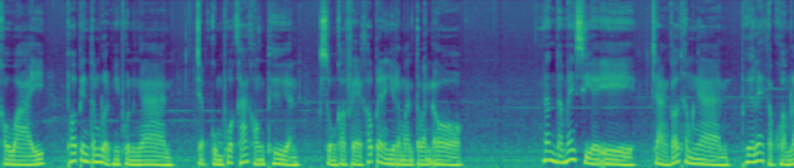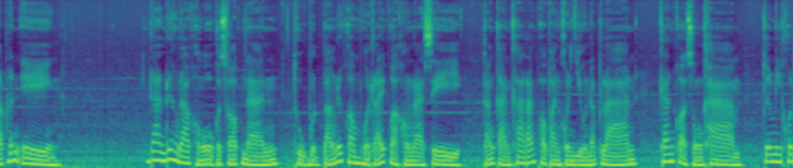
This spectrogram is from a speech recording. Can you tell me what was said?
เขาไว้ เพราะเป็นตำรวจมีผลงาน จับกลุ่มพวกค้าของเถื่อน ส่งกาแฟเข้าไปในเยอรมันตะวันออก นั่นทำให้ CIA จ้างเขาทำงานเพื่อแลกกับความลับนั่นเอง ด้านเรื่องราวของโอโกซอฟนั้น ถูกบดบังด้วยความโหดร้ายกว่าของนาซี ทั้งการฆ่าร้างเผ่าพันธุ์คนยิวนับล้าน การก่อสงคราม จนมีคน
